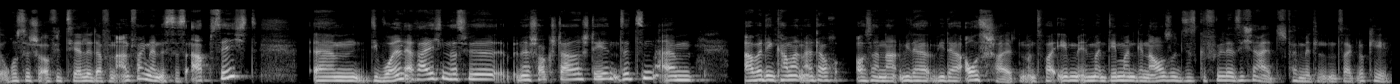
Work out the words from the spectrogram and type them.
russische Offizielle davon anfangen, dann ist das Absicht. Ähm, die wollen erreichen, dass wir in der Schockstarre stehen, sitzen. Ähm, aber den kann man halt auch auseinander, wieder, wieder ausschalten. Und zwar eben, indem man genauso dieses Gefühl der Sicherheit vermittelt und sagt, okay,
